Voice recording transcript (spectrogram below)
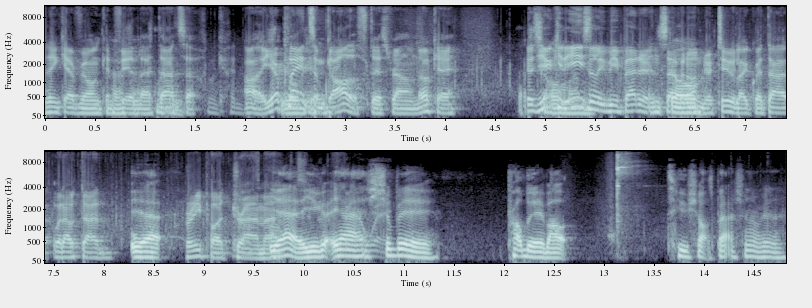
I think everyone can feel that. That's a. Oh, you're playing some golf this round. Okay. Because you go, could easily be better than seven go. under too, like with that without that yeah, three putt drama. yeah, you got, yeah, should be probably about two shots better, shouldn't I, really?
